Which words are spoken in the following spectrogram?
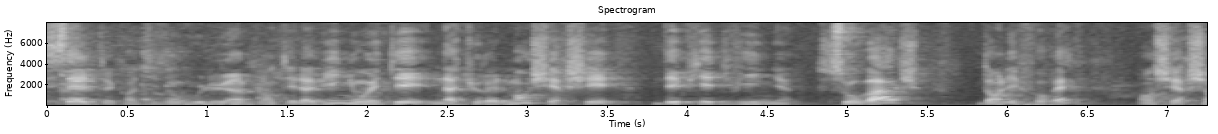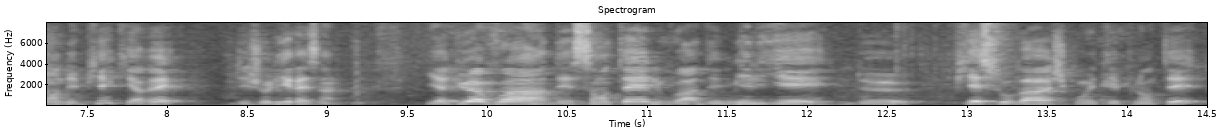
Celtes, quand ils ont voulu implanter la vigne, ont été naturellement chercher des pieds de vigne sauvages dans les forêts en cherchant des pieds qui avaient des jolis raisins. Il y a dû avoir des centaines, voire des milliers de pieds sauvages qui ont été plantés,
